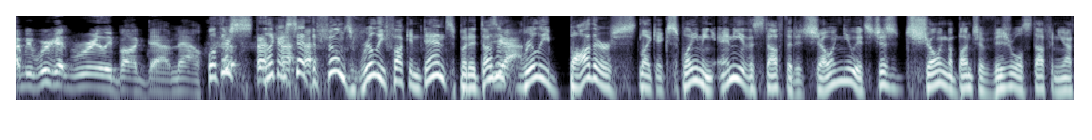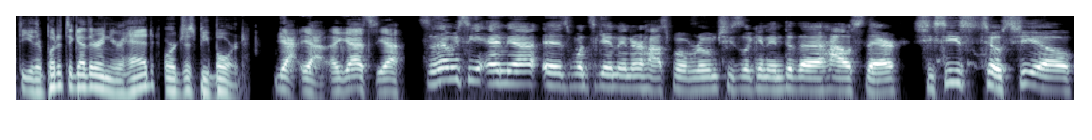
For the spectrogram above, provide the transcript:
I mean, we're getting really bogged down now. well, there's like I said, the film's really fucking dense, but it doesn't Yeah. really bother like explaining any of the stuff that it's showing you. It's just showing a bunch of visual stuff, and you have to either put it together in your head or just be bored. Yeah, yeah, I guess, yeah. So then we see Enya is once again in her hospital room. She's looking into the house there. She sees Toshio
